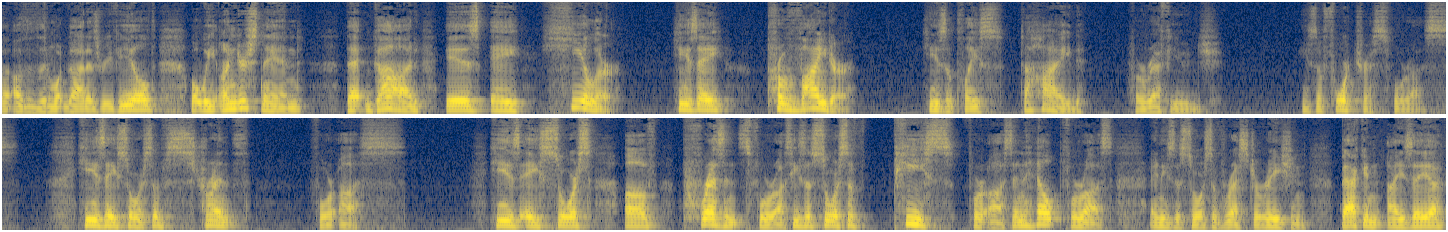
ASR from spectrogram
uh, other than what God has revealed. But we understand that God is a healer, He's a provider, He's a place to hide for refuge, He's a fortress for us. He's a source of strength for us. He is a source of presence for us. He's a source of peace for us and help for us. And he's a source of restoration. Back in Isaiah,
